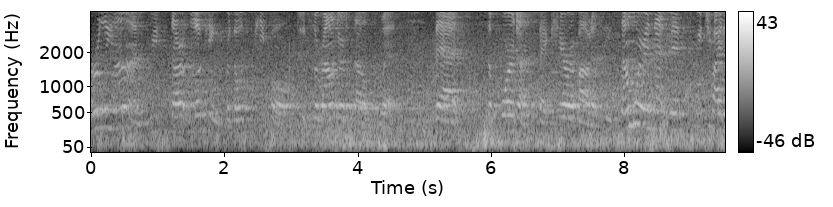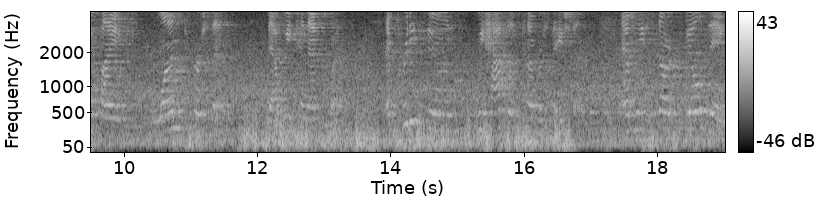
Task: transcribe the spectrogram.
Early on, we start looking for those people to surround ourselves with that support us, that care about us. And somewhere in that mix, we try to find one person that we connect with. And pretty soon, we have those conversations and we start building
